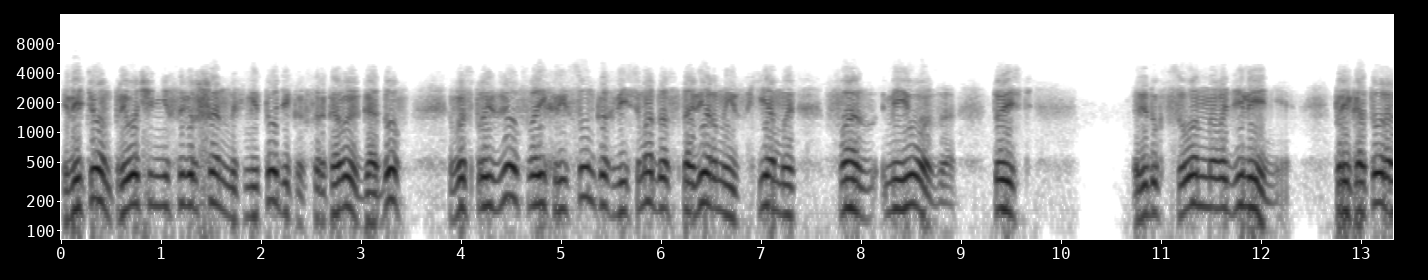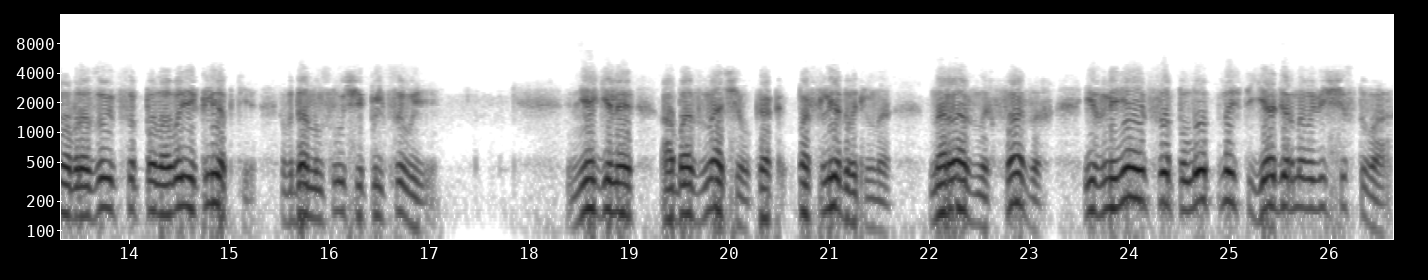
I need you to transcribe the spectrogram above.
Ведь он при очень несовершенных методиках сороковых годов воспроизвел в своих рисунках весьма достоверные схемы фаз мейоза, то есть редукционного деления, при котором образуются половые клетки, в данном случае пыльцевые. Негеле обозначил, как последовательно на разных фазах изменяется плотность ядерного вещества,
